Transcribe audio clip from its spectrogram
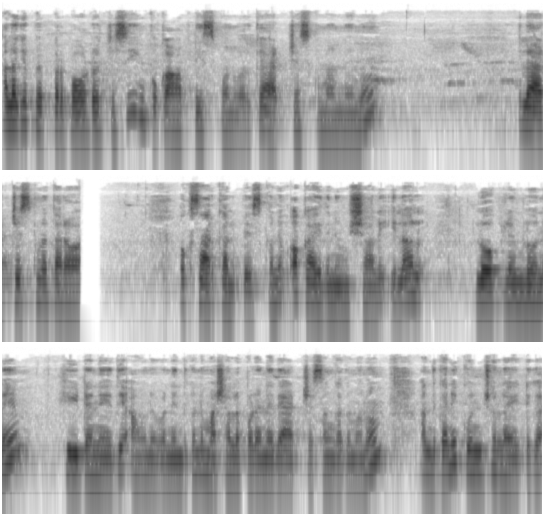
అలాగే పెప్పర్ పౌడర్ వచ్చేసి ఇంకొక హాఫ్ టీ స్పూన్ వరకు యాడ్ చేసుకున్నాను నేను. ఇలా యాడ్ చేసుకున్న తర్వాత ఒకసారి కలిపేసుకొని ఒక ఐదు నిమిషాలు ఇలా లో ఫ్లేమ్లోనే హీట్ అనేది అవనివ్వండి. ఎందుకంటే మసాలా పొడి అనేది యాడ్ చేసాం కదా మనం. అందుకని కొంచెం లైట్గా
